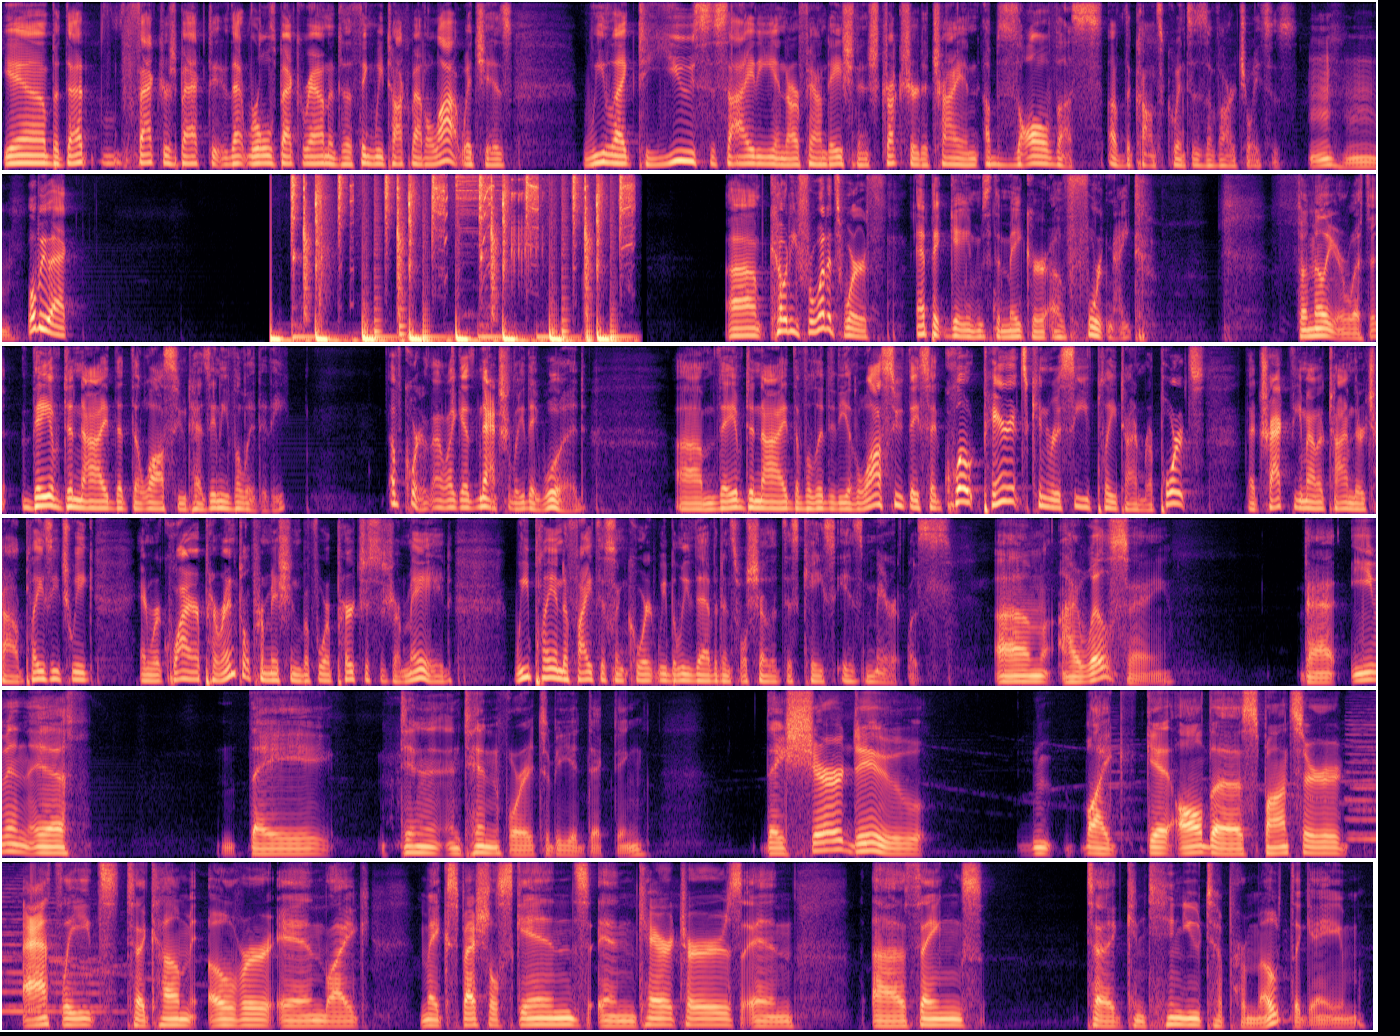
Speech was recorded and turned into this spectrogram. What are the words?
Yeah, but that factors back to that rolls back around into the thing we talk about a lot, which is we like to use society and our foundation and structure to try and absolve us of the consequences of our choices. hmm We'll be back. Um, Cody, for what it's worth, Epic Games, the maker of Fortnite, Familiar with it. they have denied that the lawsuit has any validity. Of course, like as naturally they would. Um, they have denied the validity of the lawsuit. They said, "quote Parents can receive playtime reports that track the amount of time their child plays each week and require parental permission before purchases are made. We plan to fight this in court. We believe the evidence will show that this case is meritless." Um, I will say that even if they didn't intend for it to be addicting, they sure do like get all the sponsored athletes to come over and like make special skins and characters and uh things to continue to promote the game.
